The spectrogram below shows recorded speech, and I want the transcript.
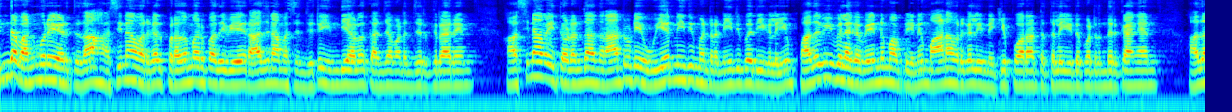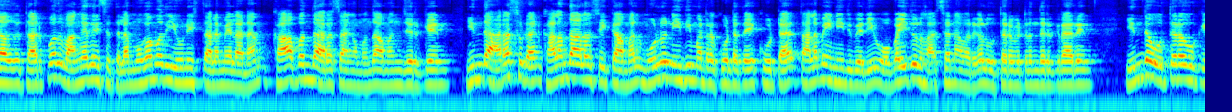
இந்த வன்முறையை அடுத்து தான் ஹசினா அவர்கள் பிரதமர் பதவியை ராஜினாமா செஞ்சுட்டு இந்தியாவில் தஞ்சமடைஞ்சிருக்கிறாரு. ஹசினாவை தொடர்ந்து அந்த நாட்டுடைய உயர்நீதிமன்ற நீதிபதிகளையும் பதவி விலக வேண்டும் அப்படின்னு மாணவர்கள் இன்னைக்கு போராட்டத்தில் ஈடுபட்டிருந்திருக்காங்க. அதாவது தற்போது வங்கதேசத்துல முகமது யூனிஸ் தலைமையிலான காபந்து அரசாங்கம் வந்து அமைஞ்சிருக்கு. இந்த அரசுடன் கலந்தாலோசிக்காமல் முழு நீதிமன்ற கூட்டத்தை கூட்ட தலைமை நீதிபதி ஒபைதுல் ஹசன் அவர்கள் உத்தரவிட்டிருந்திருக்கிறாரு. இந்த உத்தரவுக்கு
